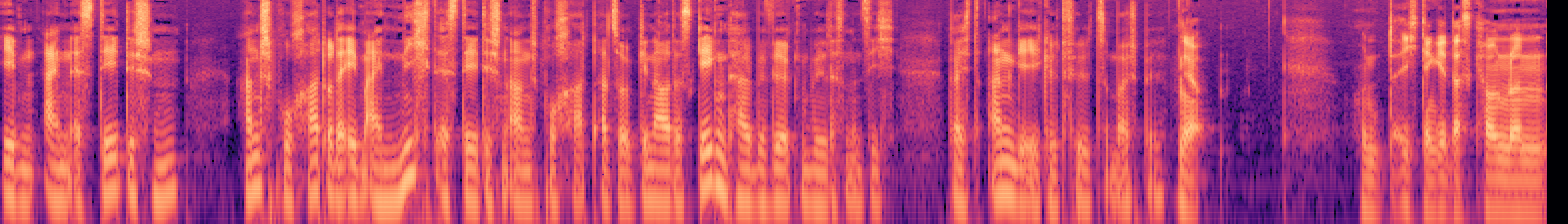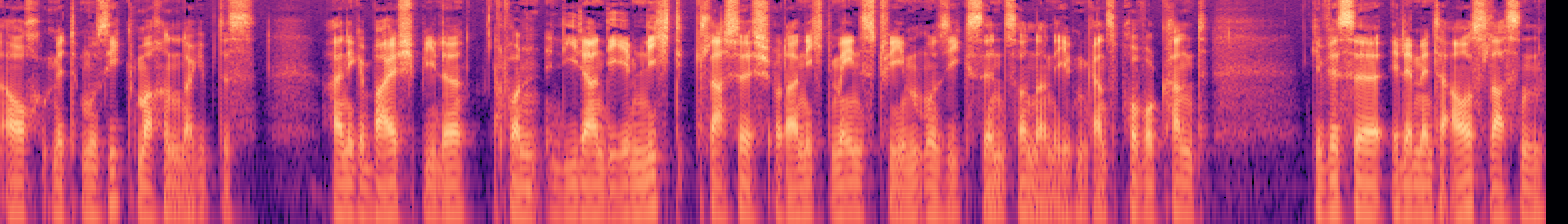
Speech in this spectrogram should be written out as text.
eben einen ästhetischen Anspruch hat oder eben einen nicht ästhetischen Anspruch hat, also genau das Gegenteil bewirken will, dass man sich vielleicht angeekelt fühlt zum Beispiel. ja. Und ich denke, das kann man auch mit Musik machen. Da gibt es einige Beispiele von Liedern, die eben nicht klassisch oder nicht Mainstream-Musik sind, sondern eben ganz provokant gewisse Elemente auslassen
